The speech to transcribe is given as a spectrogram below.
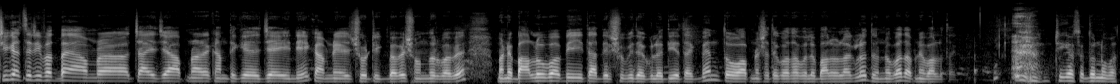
ঠিক আছে রিফাত ভাই আমরা চাই যে আপনার এখান থেকে যেই নিক আপনি সঠিকভাবে সুন্দরভাবে মানে ভালোভাবেই তাদের সুবিধাগুলো দিয়ে থাকবেন। তো আপনার সাথে কথা বলে ভালো লাগল ধন্যবাদ আপনি ভালো থাকবেন। ঠিক আছে ধন্যবাদ।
